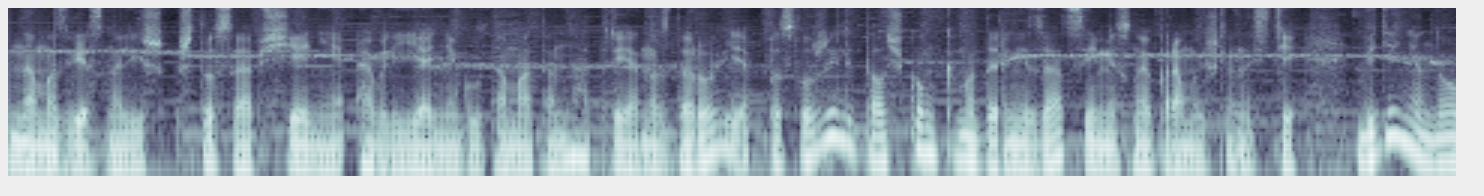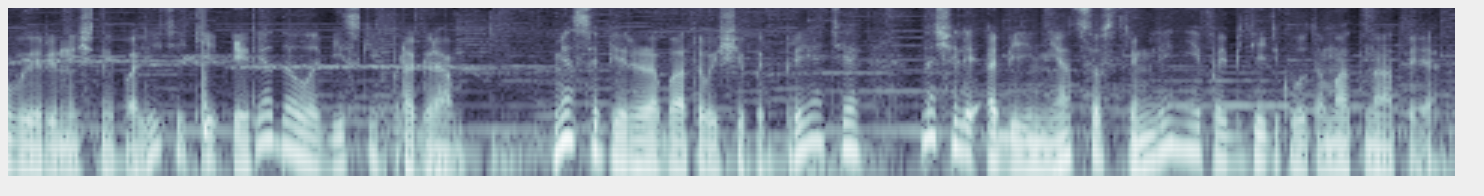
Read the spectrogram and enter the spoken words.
Нам известно лишь, что сообщения о влиянии глутамата натрия на здоровье послужили толчком к модернизации мясной промышленности, введению новой рыночной политики и ряда лоббистских программ. Мясоперерабатывающие предприятия начали объединяться в стремлении победить глутамат натрия –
